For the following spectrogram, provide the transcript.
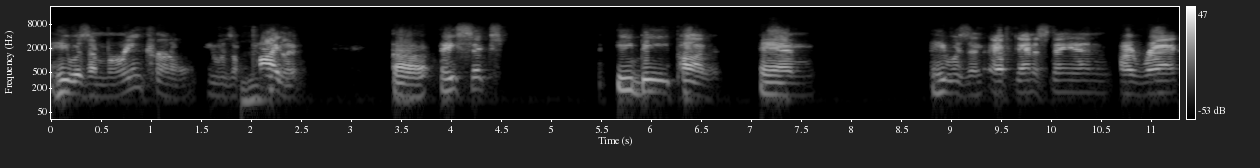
He was a Marine colonel, he was a mm-hmm. pilot, uh, A6 EB pilot, and he was in Afghanistan, Iraq,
